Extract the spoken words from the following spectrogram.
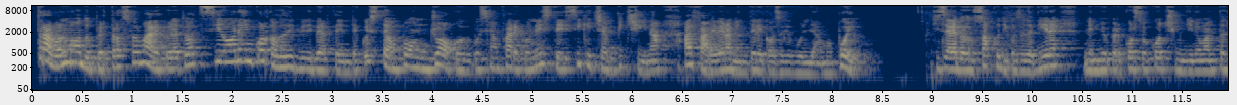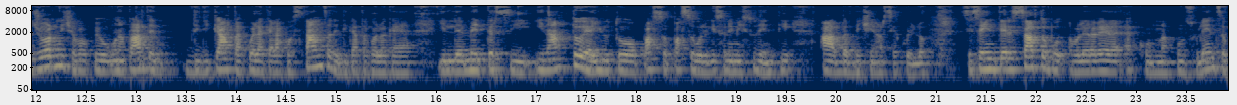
trova il modo per trasformare quella tua azione in qualcosa di più divertente. Questo è un po' un gioco che possiamo fare con noi stessi che ci avvicina al fare veramente le cose che vogliamo. Poi ci sarebbero un sacco di cose da dire. Nel mio percorso coaching di 90 giorni c'è proprio una parte dedicata a quella che è la costanza, dedicata a quello che è il mettersi in atto e aiuto passo passo quelli che sono i miei studenti ad avvicinarsi a quello. Se sei interessato a voler avere ecco, una consulenza o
